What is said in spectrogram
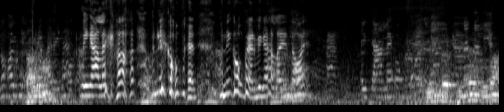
น้องอ้อยเพลงตาอะไรลุกนะมีงานอะไรคะ วันนี้กองแผน วันนี้กองแผนมีงานอะไรน้อย ไอจานอะไรของแม่เป็นแบบเป็นแห้งหรือเปล่า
